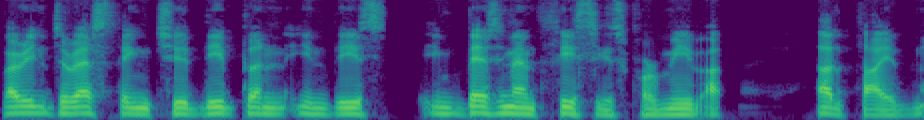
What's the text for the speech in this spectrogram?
very interesting to deepen in this investment thesis for me at that time.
